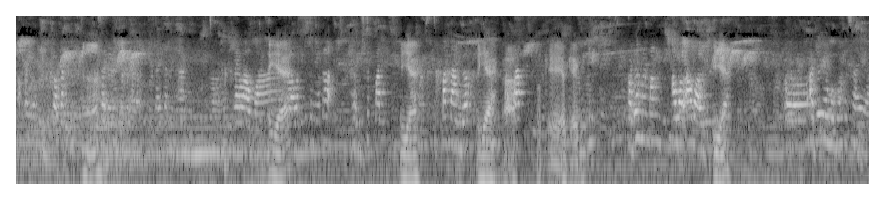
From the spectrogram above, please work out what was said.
apa ya dibukakan kesadarannya ber- berkaitan dengan relawan Iya. relawan itu ternyata harus cepat Iya, cepat tanggap iya. ah. cepat Oke, oke, oke. jadi kadang memang awal-awal gitu Iya. ya, eh, ada yang ngomong ke saya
